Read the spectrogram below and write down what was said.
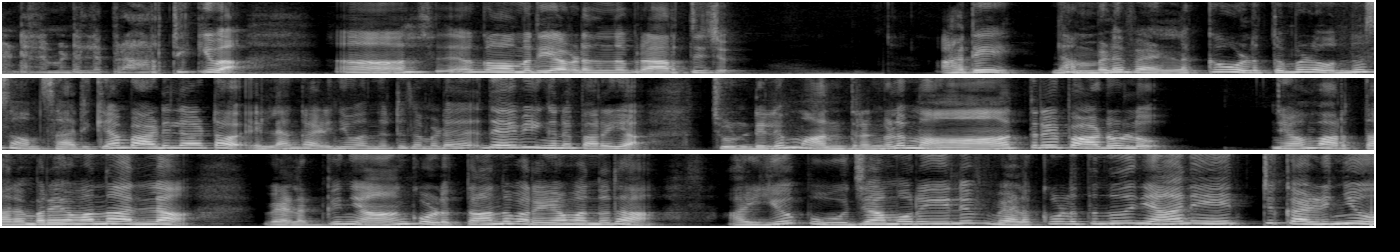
മിണ്ടല മിണ്ടല പ്രാർത്ഥിക്കുക. ആ ഗോമതി അവിടെ നിന്ന് പ്രാർത്ഥിച്ചു. അതെ നമ്മൾ വെള്ളക്ക് കൊളുത്തുമ്പോഴൊന്നും സംസാരിക്കാൻ പാടില്ല കേട്ടോ. എല്ലാം കഴിഞ്ഞ് വന്നിട്ട് നമ്മുടെ ദേവി ഇങ്ങനെ പറയാ ചുണ്ടിലും മന്ത്രങ്ങൾ മാത്രമേ പാടുള്ളൂ. ഞാൻ വർത്തമാനം പറയാൻ വന്നതല്ല. വിളക്ക് ഞാൻ കൊളുത്താന്ന് പറയാൻ വന്നതാ. അയ്യോ പൂജാമുറിയിൽ വിളക്ക് കൊളുത്തുന്നത് ഞാൻ ഏറ്റു കഴിഞ്ഞു.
